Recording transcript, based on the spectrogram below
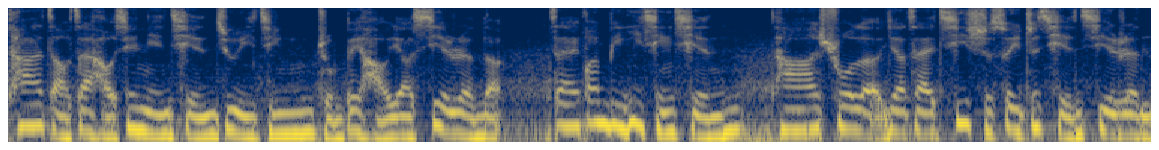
他早在好些年前就已经准备好要卸任了。在关闭疫情前，他说了要在七十岁之前卸任，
